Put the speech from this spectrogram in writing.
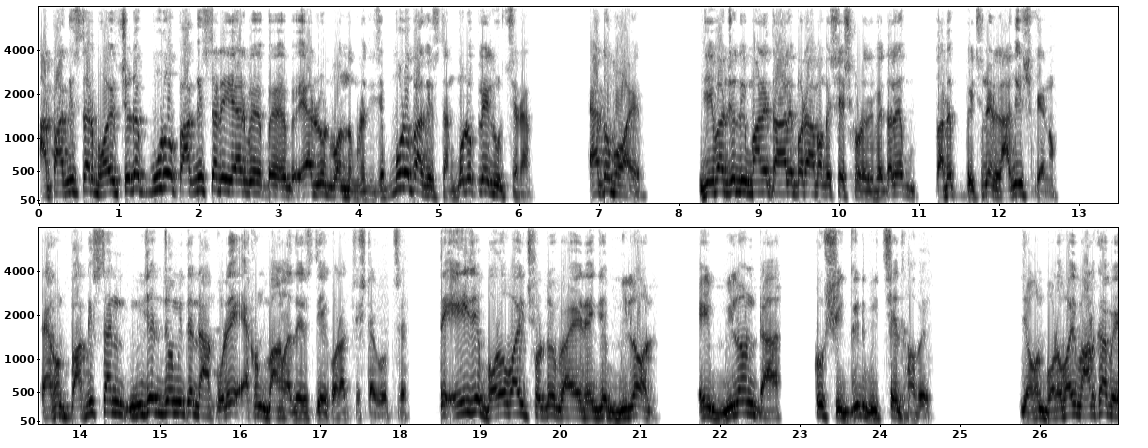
আর পাকিস্তান ভয়ের চোটে পুরো পাকিস্তানে এয়ার এয়ার রুট বন্ধ করে দিচ্ছে। পুরো পাকিস্তান, কোনো প্লেন উঠছে না। এত ভয়। যে এবার যদি মারে তাহলে পরে আমাকে শেষ করে দেবে। তাহলে তাদের পেছনে লাগিস কেন? এখন পাকিস্তান নিজের জমিতে না করে এখন বাংলাদেশ দিয়ে করার চেষ্টা করছে। তো এই যে বড় ভাই, ছোট ভাইয়ের এই যে মিলন, এই মিলনটা খুব শিগগির বিচ্ছেদ হবে। যখন বড় ভাই মার খাবে,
